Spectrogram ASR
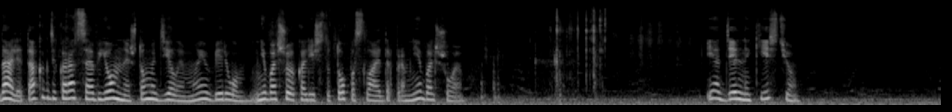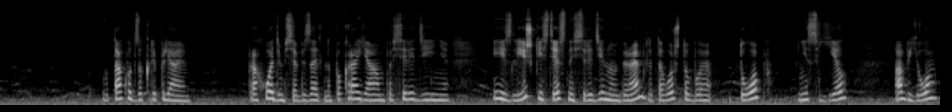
Далее, так как декорации объемные, что мы делаем? Мы берем небольшое количество топа слайдер, прям небольшое. И отдельной кистью Вот так вот закрепляем. Проходимся обязательно по краям, посередине. И излишки, естественно, середину убираем для того, чтобы топ не съел объем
